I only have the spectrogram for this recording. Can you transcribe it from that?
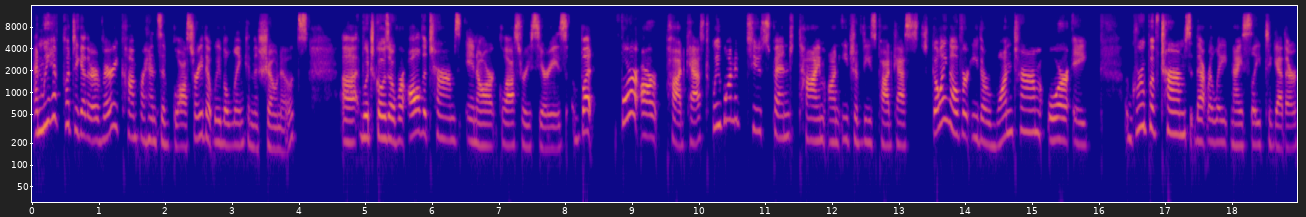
And we have put together a very comprehensive glossary that we will link in the show notes uh, which goes over all the terms in our glossary series. But for our podcast, we wanted to spend time on each of these podcasts going over either one term or a group of terms that relate nicely together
